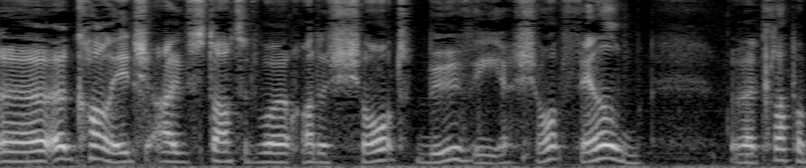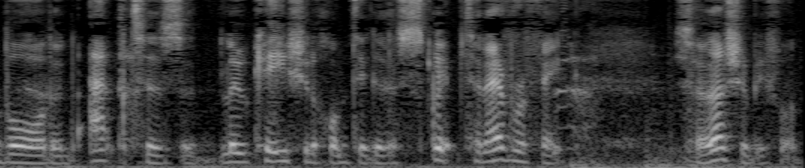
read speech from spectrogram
Uh, at college, I've started work on a short movie, a short film, with a clapperboard and actors and location hunting and a script and everything. So that should be fun.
